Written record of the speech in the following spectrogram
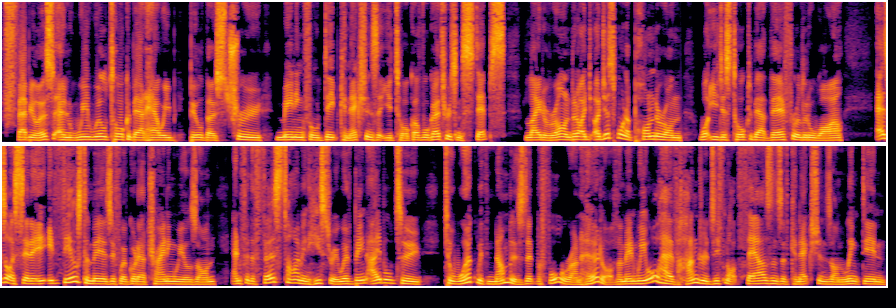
Fabulous. And we will talk about how we build those true, meaningful, deep connections that you talk of. We'll go through some steps later on, but I, I just want to ponder on what you just talked about there for a little while. As I said, it, it feels to me as if we've got our training wheels on. And for the first time in history, we've been able to to work with numbers that before were unheard of. I mean, we all have hundreds, if not thousands, of connections on LinkedIn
